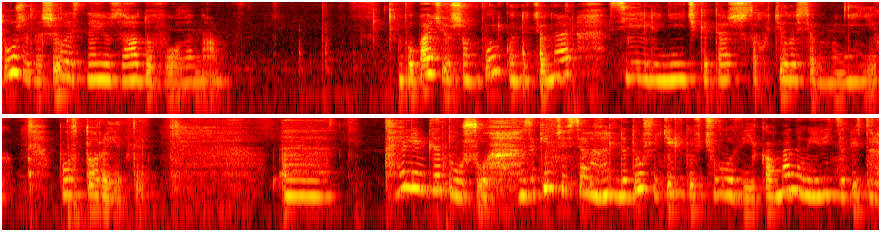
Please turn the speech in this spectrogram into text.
Дуже лишилась нею задоволена. Побачив шампунь, кондиціонер з цієї лінійки, теж захотілося б мені їх повторити. Гелів для душу. Закінчився гель для душу тільки в чоловіка. В мене, уявіть, за півтора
